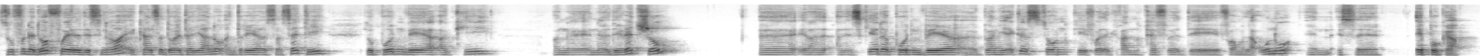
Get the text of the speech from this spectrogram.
Su fundador fue el diseñador y calzador italiano Andrea Sassetti. Lo pueden ver aquí en el derecho. Eh, a la izquierda pueden ver Bernie Ecclestone, que fue el gran jefe de Fórmula 1 en esa época.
